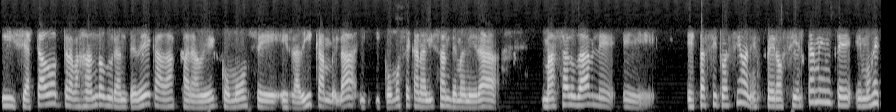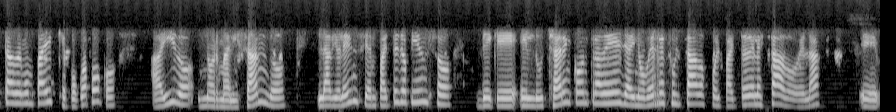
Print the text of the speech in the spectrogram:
y se ha estado trabajando durante décadas para ver cómo se erradican, ¿verdad? Y, y cómo se canalizan de manera más saludable eh, estas situaciones, pero ciertamente hemos estado en un país que poco a poco ha ido normalizando la violencia. En parte yo pienso de que el luchar en contra de ella y no ver resultados por parte del Estado, ¿verdad? Eh,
